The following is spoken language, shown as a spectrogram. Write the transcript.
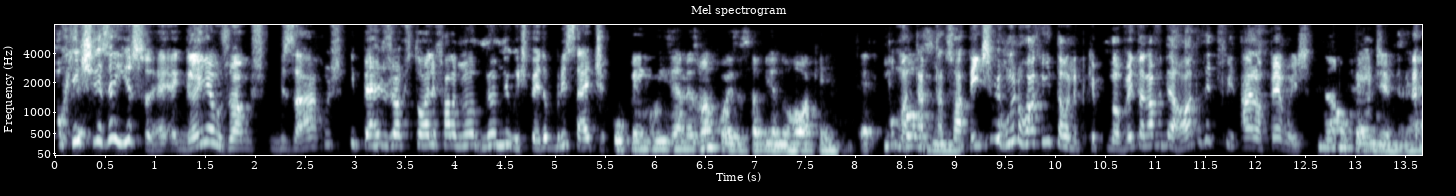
Porque a Steelers é isso. É, é, ganha os jogos bizarros e perde os jogos que tu olha e fala, meu, meu amigo, a gente perdeu por 7. O Penguins é a mesma coisa, sabia, no hockey. É Pô, mas tá, tá- só tem time ruim no Rock então, né? Porque 99 derrotas é difícil. Ah, não, Penguins. Não, o Penguins, né?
